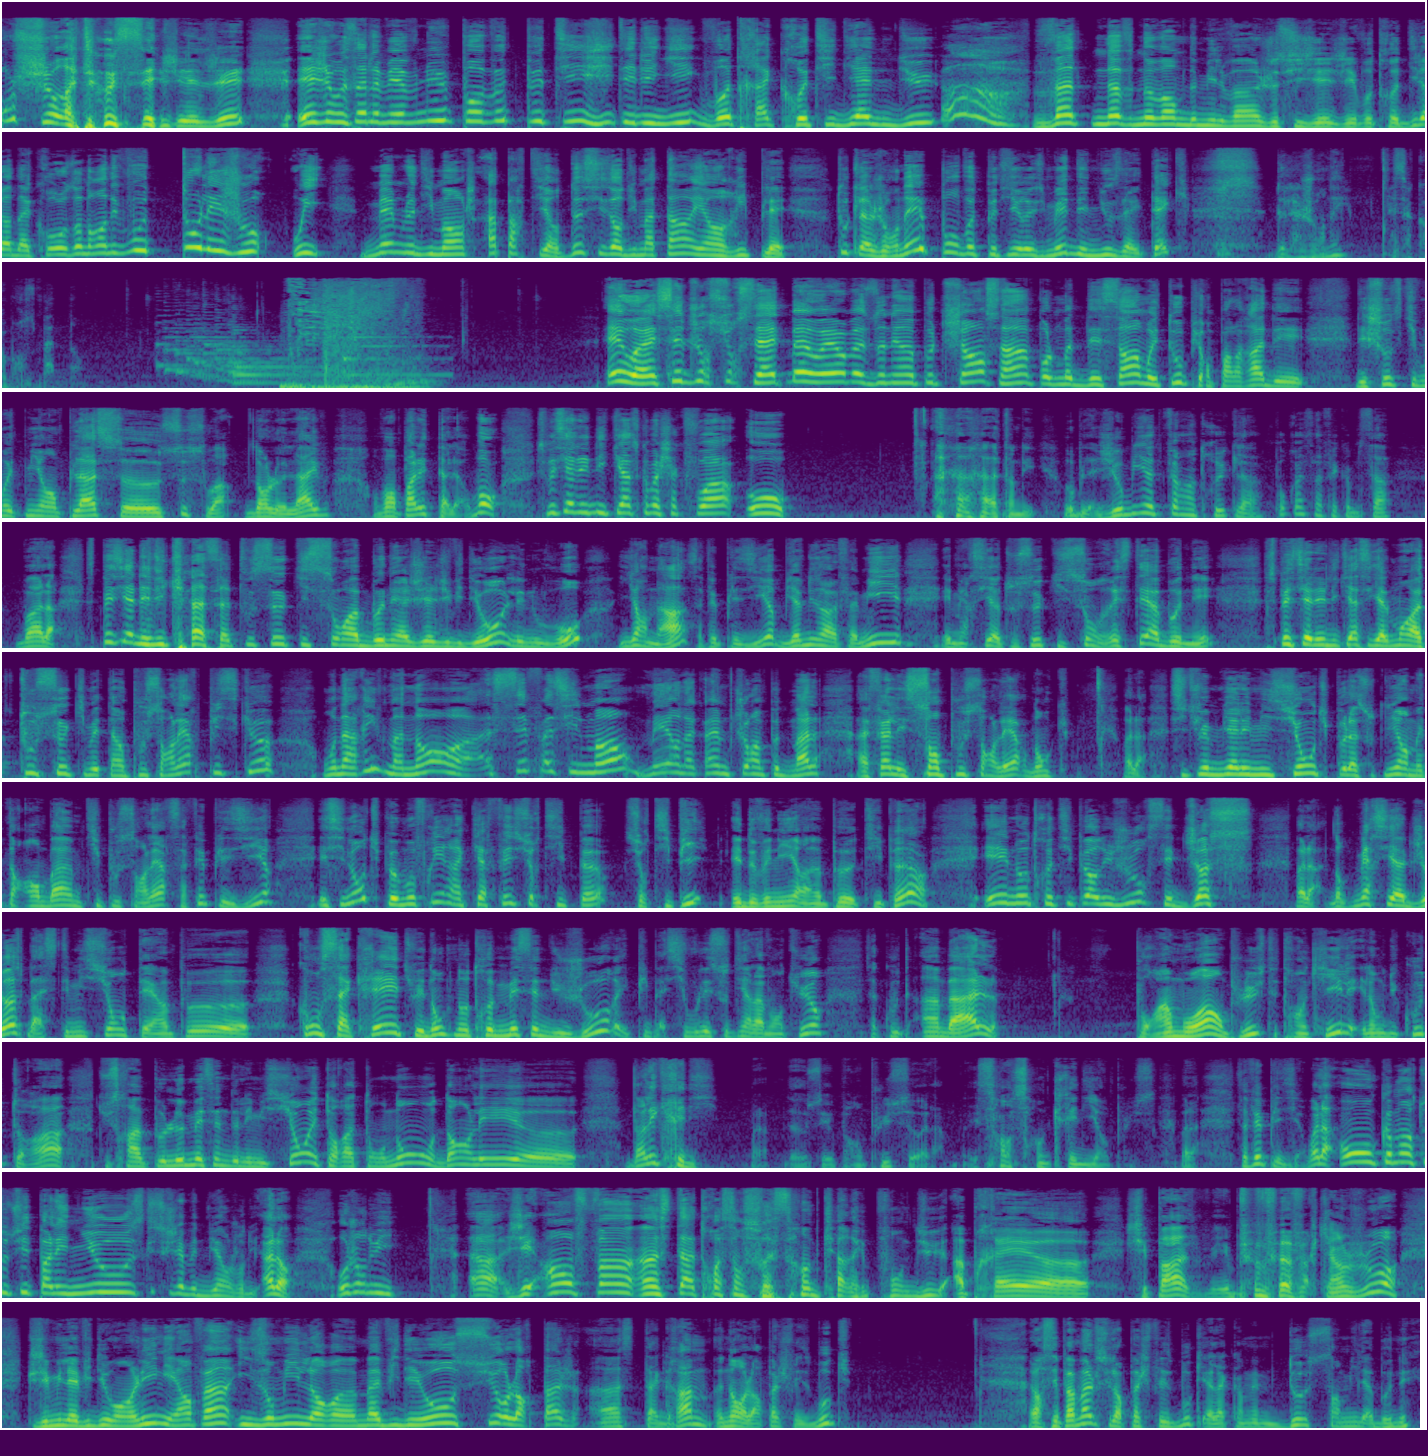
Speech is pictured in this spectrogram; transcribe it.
Bonjour à tous, c'est GLG et je vous souhaite la bienvenue pour votre petit JT du Geek, votre acte quotidienne du 29 novembre 2020. Je suis GLG, votre dealer d'accro. On se donne rendez-vous tous les jours, oui, même le dimanche à partir de 6h du matin et en replay toute la journée pour votre petit résumé des news high-tech de la journée. Et ça commence maintenant. Et ouais, 7 jours sur 7, ben ouais, on va se donner un peu de chance hein, pour le mois de décembre et tout, puis on parlera des, des choses qui vont être mises en place euh, ce soir dans le live. On va en parler tout à l'heure. Bon, spécial dédicace comme à chaque fois au... Attendez, j'ai oublié de faire un truc là. Pourquoi ça fait comme ça? Voilà, spécial dédicace à tous ceux qui sont abonnés à GLG Vidéo, les nouveaux, il y en a, ça fait plaisir, bienvenue dans la famille, et merci à tous ceux qui sont restés abonnés. Spécial dédicace également à tous ceux qui mettent un pouce en l'air, puisque on arrive maintenant assez facilement, mais on a quand même toujours un peu de mal à faire les 100 pouces en l'air, donc voilà, si tu aimes bien l'émission, tu peux la soutenir en mettant en bas un petit pouce en l'air, ça fait plaisir. Et sinon, tu peux m'offrir un café sur sur Tipeee, et devenir un peu tipeur. Et notre tipeur du jour, c'est Joss. Voilà, donc merci à Joss, bah, cette émission t'es un peu euh, consacré. Tu es donc notre mécène du jour. Et puis, bah, si vous voulez soutenir l'aventure, ça coûte un bal pour un mois en plus, t'es tranquille, et donc du coup, tu seras un peu le mécène de l'émission et tu auras ton nom dans euh, dans les crédits. Euh, en plus, voilà, sans, crédit en plus. Voilà, ça fait plaisir. Voilà, on commence tout de suite par les news. Qu'est-ce que j'avais de bien aujourd'hui? Alors, aujourd'hui, ah, j'ai enfin Insta 360 qui a répondu après, euh, je sais pas, ça faire 15 jours que j'ai mis la vidéo en ligne et enfin ils ont mis leur, euh, ma vidéo sur leur page Instagram, euh, non leur page Facebook. Alors c'est pas mal parce que leur page Facebook elle a quand même 200 000 abonnés.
